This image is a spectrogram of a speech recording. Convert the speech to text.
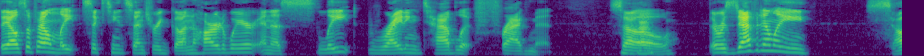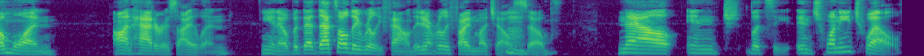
They also found late 16th century gun hardware and a slate writing tablet fragment. So there was definitely someone on Hatteras Island, you know, but that that's all they really found. They didn't really find much else. Hmm. So now in let's see, in 2012,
